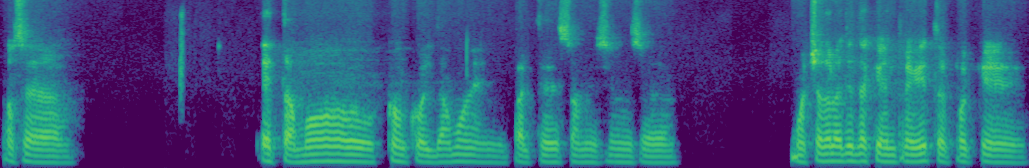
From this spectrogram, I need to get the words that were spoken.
o sea, estamos, concordamos en parte de esa misión, o sea, muchos de los artistas que entrevisto es porque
